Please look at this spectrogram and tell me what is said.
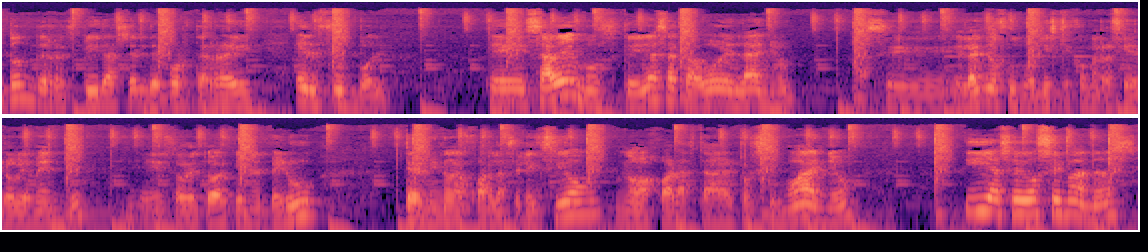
donde respiras el deporte rey, el fútbol. Eh, sabemos que ya se acabó el año, hace el año futbolístico me refiero obviamente, eh, sobre todo aquí en el Perú. Terminó de jugar la selección, no va a jugar hasta el próximo año. Y hace dos semanas,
